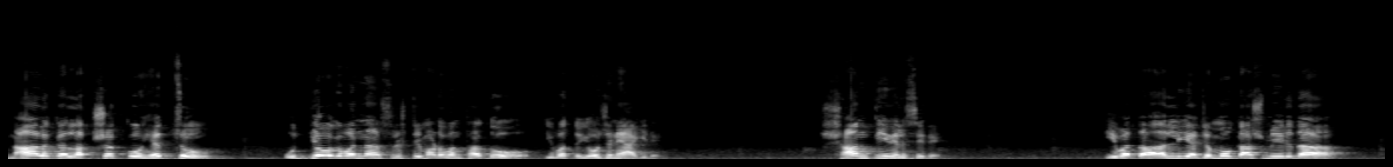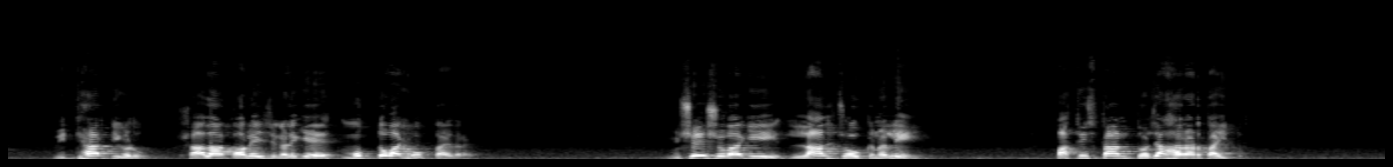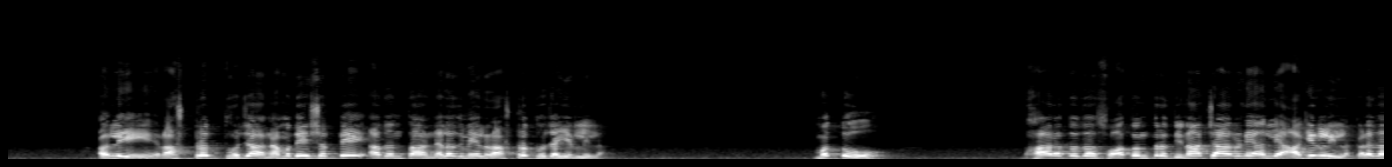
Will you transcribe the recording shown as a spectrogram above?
ನಾಲ್ಕು ಲಕ್ಷಕ್ಕೂ ಹೆಚ್ಚು ಉದ್ಯೋಗವನ್ನು ಸೃಷ್ಟಿ ಮಾಡುವಂಥದ್ದು ಇವತ್ತು ಯೋಜನೆ ಆಗಿದೆ. ಶಾಂತಿ ನೆಲೆಸಿದೆ. ಇವತ್ತು ಅಲ್ಲಿಯ ಜಮ್ಮು ಕಾಶ್ಮೀರದ ವಿದ್ಯಾರ್ಥಿಗಳು ಶಾಲಾ ಕಾಲೇಜುಗಳಿಗೆ ಮುಕ್ತವಾಗಿ ಹೋಗ್ತಾ ಇದ್ದಾರೆ. ವಿಶೇಷವಾಗಿ ಲಾಲ್ ಚೌಕ್ನಲ್ಲಿ ಪಾಕಿಸ್ತಾನ್ ಧ್ವಜ ಹಾರಾಡ್ತಾ ಇತ್ತು. ಅಲ್ಲಿ ರಾಷ್ಟ್ರಧ್ವಜ ನಮ್ಮ ದೇಶದ್ದೇ ಆದಂಥ ನೆಲದ ಮೇಲೆ ರಾಷ್ಟ್ರಧ್ವಜ ಇರಲಿಲ್ಲ. ಮತ್ತು ಭಾರತದ ಸ್ವಾತಂತ್ರ್ಯ ದಿನಾಚರಣೆ ಅಲ್ಲಿ ಆಗಿರಲಿಲ್ಲ, ಕಳೆದ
